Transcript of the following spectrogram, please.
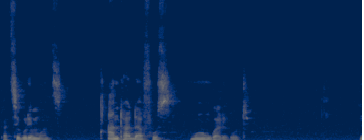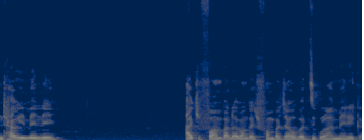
pa tsiku limodzi. Anthu adafunsa mulungu ali kuti nthawi imene achifwamba adapanga chifwamba chawo pa dziko la america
